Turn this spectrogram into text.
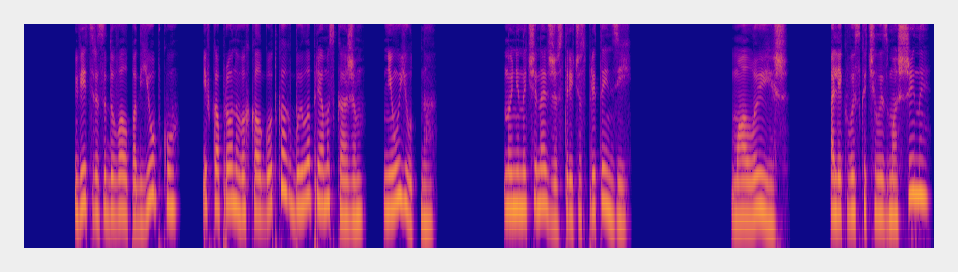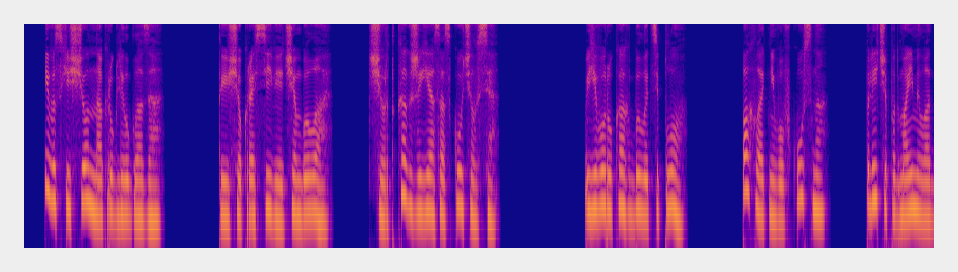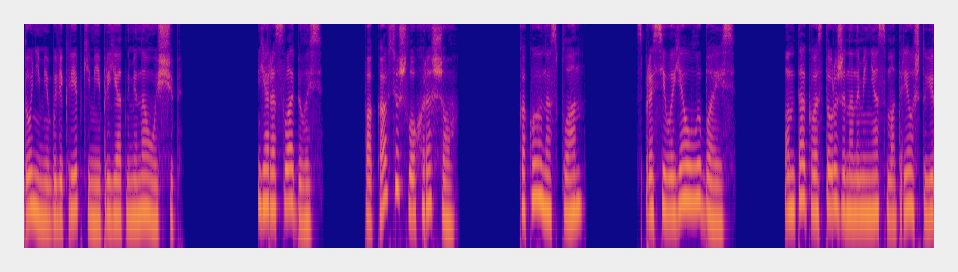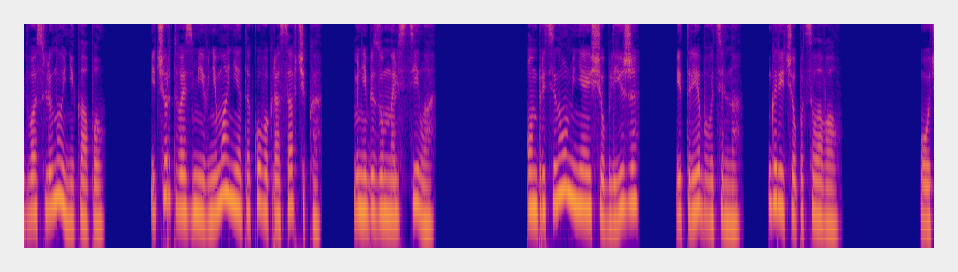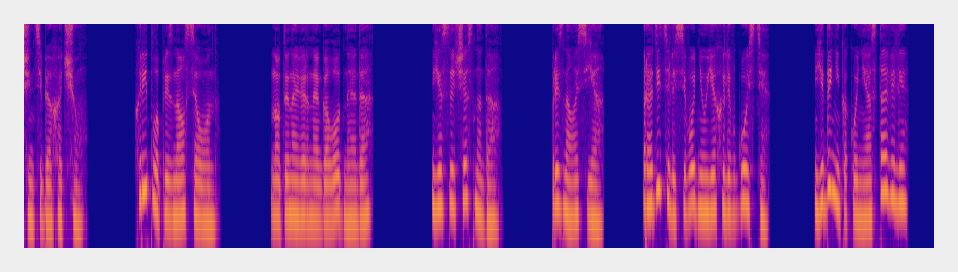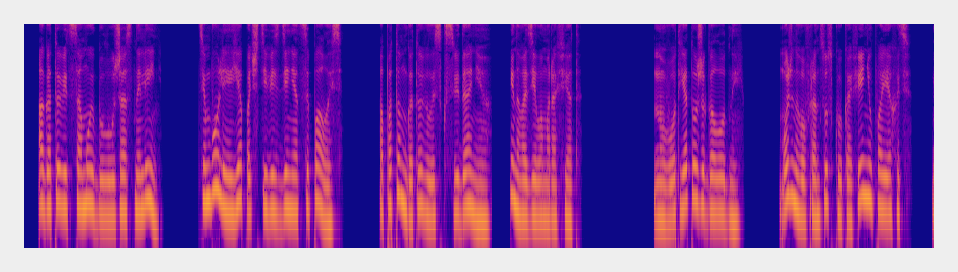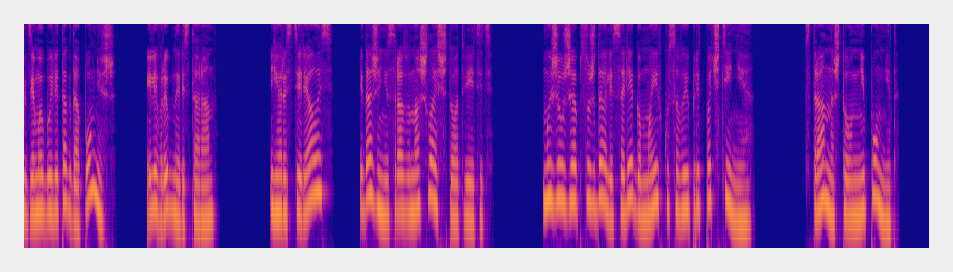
Ветер задувал под юбку, и в капроновых колготках было, прямо скажем, неуютно. Но не начинать же встречу с претензий. «Малыш!» Олег выскочил из машины и восхищенно округлил глаза. «Ты еще красивее, чем была. Черт, как же я соскучился!» В его руках было тепло, пахло от него вкусно, плечи под моими ладонями были крепкими и приятными на ощупь. Я расслабилась, пока все шло хорошо. «Какой у нас план?» — спросила я, улыбаясь. Он так восторженно на меня смотрел, что едва слюной не капал. И черт возьми, внимание такого красавчика мне безумно льстило. Он притянул меня еще ближе и требовательно, горячо поцеловал. «Очень тебя хочу», — хрипло признался он. «Но ты, наверное, голодная, да?» «Если честно, да», — призналась я. Родители сегодня уехали в гости. Еды никакой не оставили, а готовить самой было ужасно лень. Тем более я почти весь день отсыпалась, а потом готовилась к свиданию и наводила марафет. Ну вот, я тоже голодный. Можно во французскую кофейню поехать, где мы были тогда, помнишь? Или в рыбный ресторан. Я растерялась и даже не сразу нашлась, что ответить. Мы же уже обсуждали с Олегом мои вкусовые предпочтения. Странно, что он не помнит.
